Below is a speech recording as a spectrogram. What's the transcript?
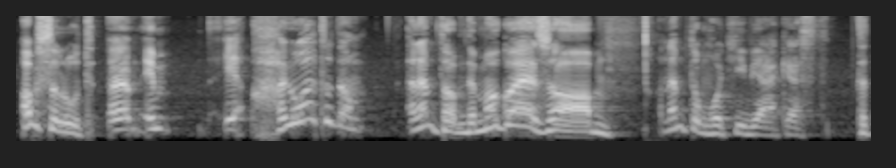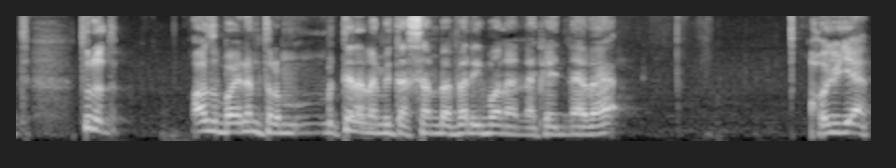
Abszolút. Én, én, ha jól tudom, nem tudom, de maga ez a, nem tudom, hogy hívják ezt. Tehát tudod, az a baj, nem tudom, tényleg nem jut eszembe, pedig van ennek egy neve, hogy ugye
